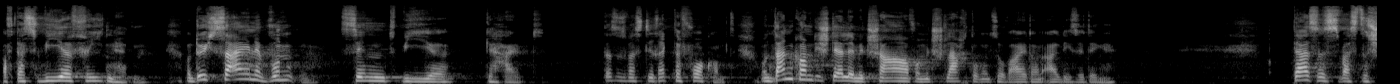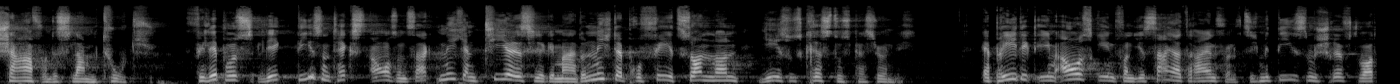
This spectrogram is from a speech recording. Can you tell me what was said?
auf dass wir Frieden hätten. Und durch seine Wunden sind wir geheilt. Das ist, was direkt davor kommt. Und dann kommt die Stelle mit Schaf und mit Schlachtung und so weiter und all diese Dinge. Das ist, was das Schaf und das Lamm tut. Philippus legt diesen Text aus und sagt, nicht ein Tier ist hier gemeint und nicht der Prophet, sondern Jesus Christus persönlich. Er predigt ihm ausgehend von Jesaja 53 mit diesem Schriftwort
